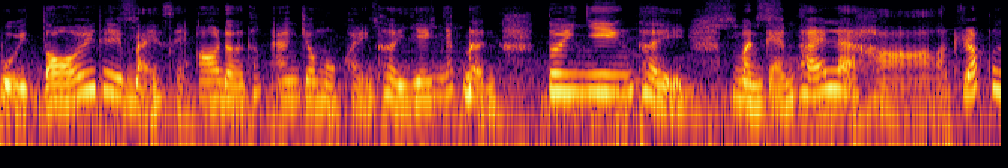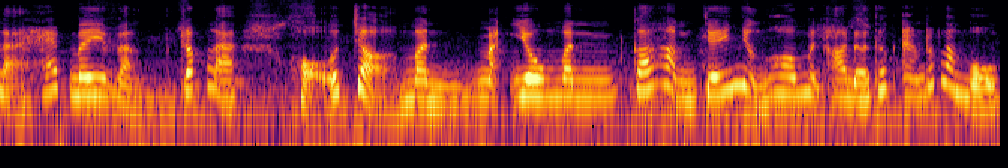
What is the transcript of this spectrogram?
buổi tối thì bạn sẽ order thức ăn trong một khoảng thời gian nhất định. Tuy nhiên thì mình cảm thấy là họ rất là happy và rất là hỗ trợ mình. Mặc dù mình có thậm chí những hôm mình order thức ăn rất là muộn,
